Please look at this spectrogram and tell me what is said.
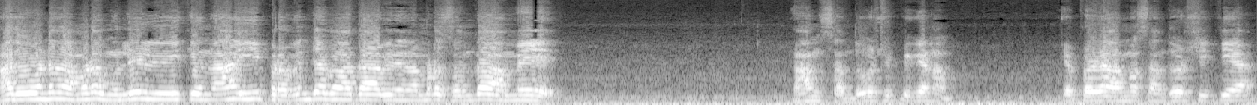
അതുകൊണ്ട് നമ്മുടെ മുന്നിലിരിക്കുന്ന ഈ പ്രപഞ്ച മാതാവിനെ നമ്മുടെ സ്വന്തം അമ്മയെ നാം സന്തോഷിപ്പിക്കണം. എപ്പോഴാ അമ്മ സന്തോഷിക്കുക?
